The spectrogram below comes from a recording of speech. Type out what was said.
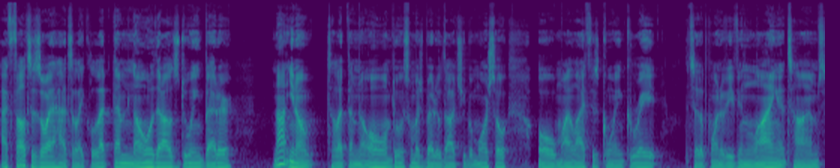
I felt as though I had to like let them know that I was doing better. Not, you know, to let them know, oh, I'm doing so much better without you, but more so, oh, my life is going great to the point of even lying at times.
